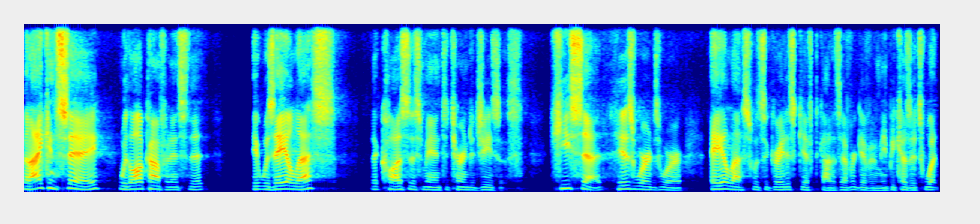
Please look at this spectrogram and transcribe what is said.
But I can say, with all confidence that it was ALS that caused this man to turn to Jesus. He said, his words were, ALS was the greatest gift God has ever given me because it's what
